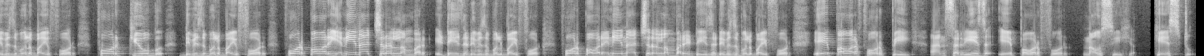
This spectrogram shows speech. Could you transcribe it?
divisible by 4 4 cube divisible by 4 4 power any natural number it is divisible by 4 4 power any natural number it is divisible by 4 a power 4p answer is a power 4 now see here. Case 2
